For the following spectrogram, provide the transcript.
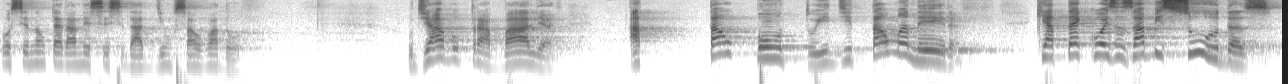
você não terá necessidade de um Salvador. O diabo trabalha a tal ponto e de tal maneira que até coisas absurdas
